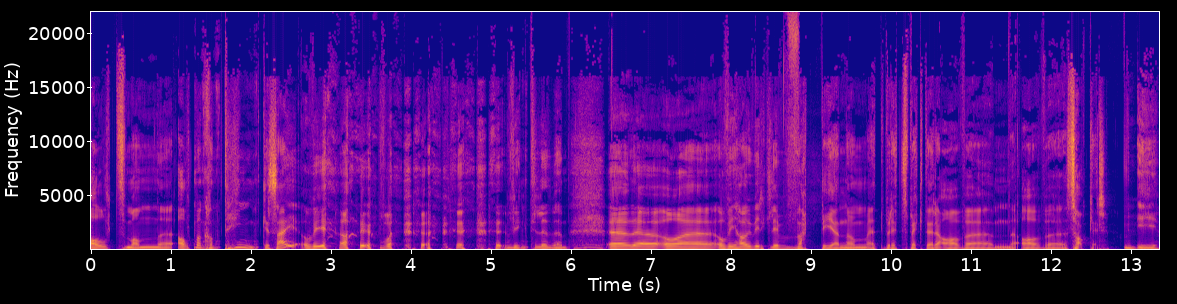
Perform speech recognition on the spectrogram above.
alt man, alt man kan tenke seg. Og vi har jo Vink til en venn. Uh, og, og vi har jo virkelig vært igjennom et bredt spekter av, eh, av eh, saker Mm. i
